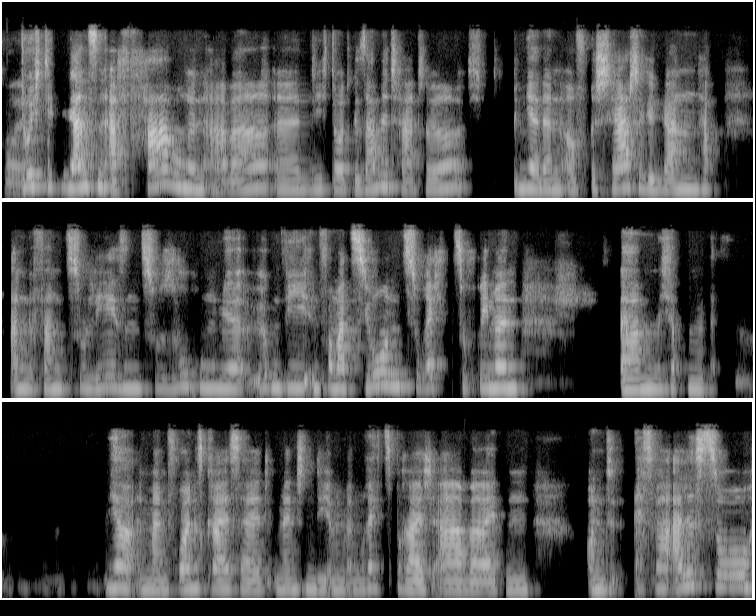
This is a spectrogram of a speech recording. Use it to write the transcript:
Toll. Durch die ganzen Erfahrungen aber, äh, die ich dort gesammelt hatte, ich bin ja dann auf Recherche gegangen, habe angefangen zu lesen, zu suchen, mir irgendwie Informationen zurechtzufriemeln. Ähm, ich habe ja in meinem Freundeskreis halt Menschen, die im, im Rechtsbereich arbeiten. Und es war alles so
